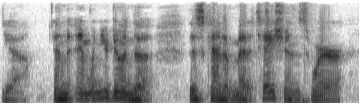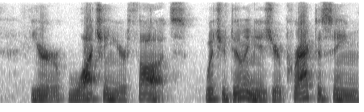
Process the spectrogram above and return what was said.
Yeah. And and when you're doing the this kind of meditations where you're watching your thoughts, what you're doing is you're practicing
